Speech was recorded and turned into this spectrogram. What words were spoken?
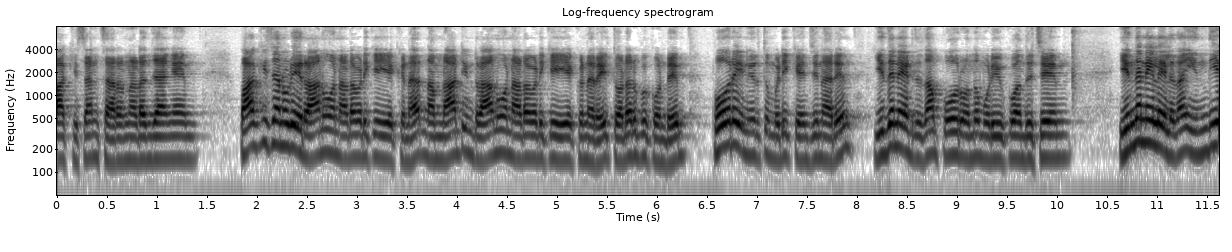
பாகிஸ்தான் சரணடைஞ்சாங்க. பாகிஸ்தானுடைய ராணுவ நடவடிக்கை இயக்குனர் நம் நாட்டின் ராணுவ நடவடிக்கை இயக்குனரை தொடர்பு கொண்டு போரை நிறுத்தும்படி கெஞ்சினார். இதனை எடுத்து தான் போர் வந்து முடிவுக்கு வந்துச்சு. இந்த நிலையில தான் இந்திய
